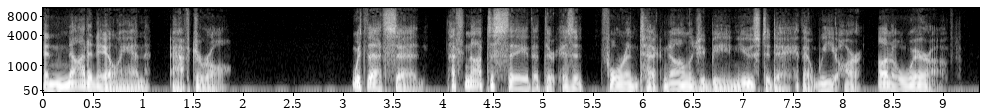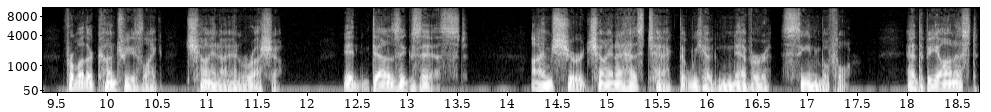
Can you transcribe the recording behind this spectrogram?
and not an alien after all. With that said, that's not to say that there isn't foreign technology being used today that we are unaware of from other countries like China and Russia. It does exist. I'm sure China has tech that we have never seen before. And to be honest,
